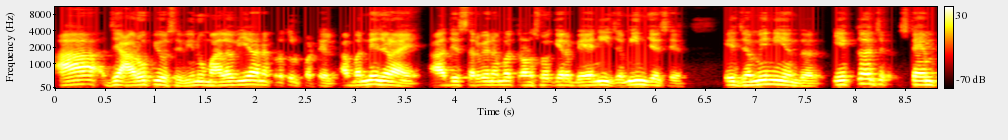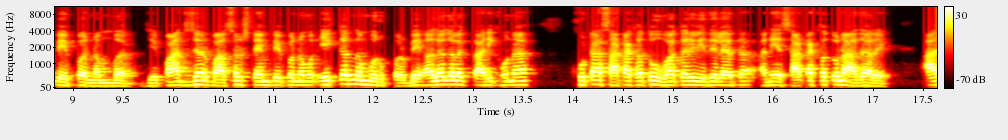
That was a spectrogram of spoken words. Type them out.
આ જે આરોપીઓ છે, વિનુ માલવિયા અને પ્રતુલ પટેલ, આ બંને જણાએ આ જે સર્વે નંબર ત્રણસો અગિયાર બેની જમીન જે છે, એ જમીનની અંદર એક જ સ્ટેમ્પ પેપર નંબર જે પાંચ હજાર બાસઠ સ્ટેમ્પ પેપર નંબર એક જ નંબર ઉપર બે અલગ અલગ તારીખોના ખોટા સાટાખતો ઊભા કરી લીધેલા હતા અને એ સાટાખતોના આધારે આ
